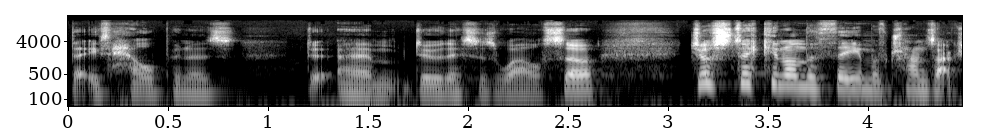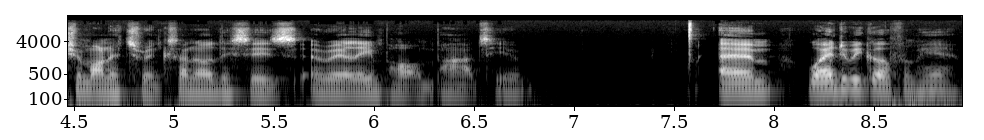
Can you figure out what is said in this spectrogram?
that is helping us do, um, do this as well. So, just sticking on the theme of transaction monitoring, because I know this is a really important part to you. Um, where do we go from here?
